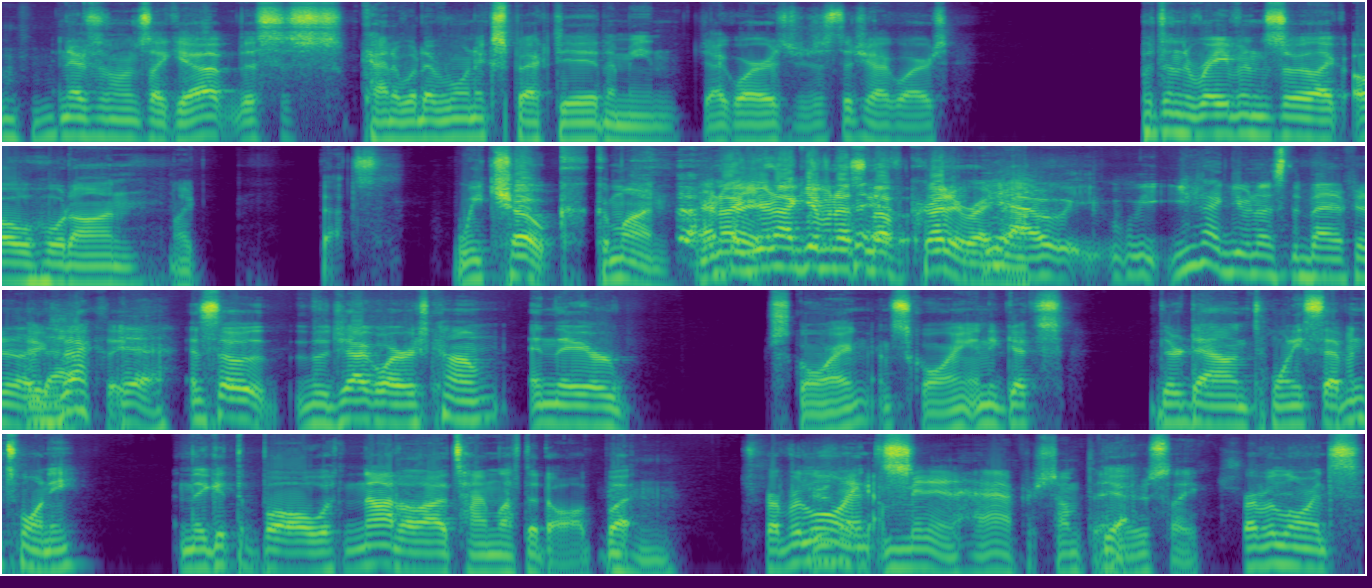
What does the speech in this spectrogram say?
Mhm. and everyone's like, "Yep, this is kind of what everyone expected." I mean, Jaguars are just the Jaguars, but then the Ravens are like, "Oh, hold on, like that's we choke. Come on, you're not you're not giving us enough credit right yeah, now." we, we, you're not giving us the benefit of the doubt. Exactly. Yeah. And so the Jaguars come and they are scoring and scoring, and it gets they're down 27-20, and they get the ball with not a lot of time left at all. But Mhm. Trevor It was Lawrence, like a minute and a half or something. Yeah. It was like Trevor Lawrence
